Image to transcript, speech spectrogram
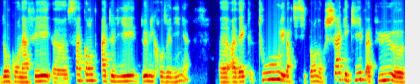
Donc, on a fait 50 euh, ateliers de microzoning euh, avec tous les participants. Donc, chaque équipe a pu euh,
